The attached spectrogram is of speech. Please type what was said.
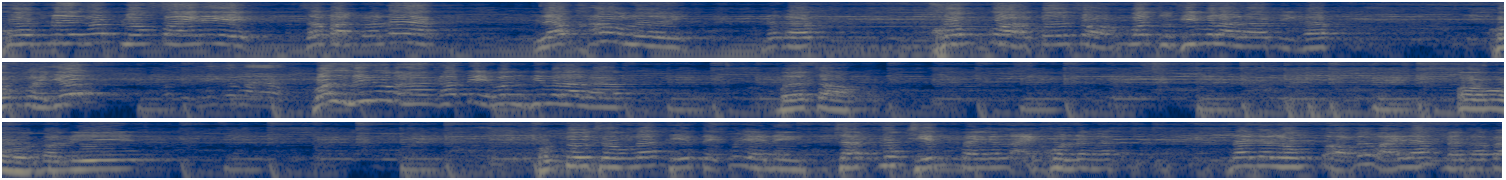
คมเลยครับลงไปนี่สะบัดมาแรกแล้วเข้าเลยนะครับคมกว่าเบอร์สองวัตถุที่เวลารามอีกครับคมกว่าเยอะวัตถุที่ก็มาครับนี่วัตถุที่เวลารามเบอร์สองโอ้โหตอนนี้ผมดูทรงแล้วทีมเด็กผู้ใหญ่หนึ่งจัดลูกชิ้นไปกันหลายคนแล้วครับน่าจะลงต่อไม่ไหวแล้วแบบต่อไป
